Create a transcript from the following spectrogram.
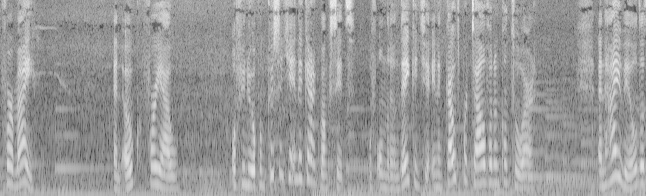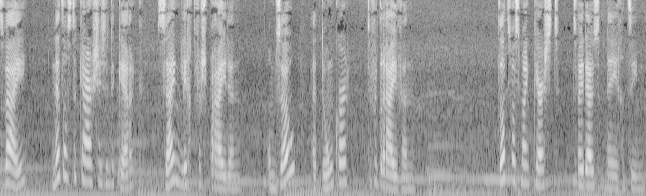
Voor mij. En ook voor jou. Of je nu op een kussentje in de kerkbank zit of onder een dekentje in een koud portaal van een kantoor. En hij wil dat wij, net als de kaarsjes in de kerk, zijn licht verspreiden, om zo het donker te verdrijven. Dat was mijn kerst 2019.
